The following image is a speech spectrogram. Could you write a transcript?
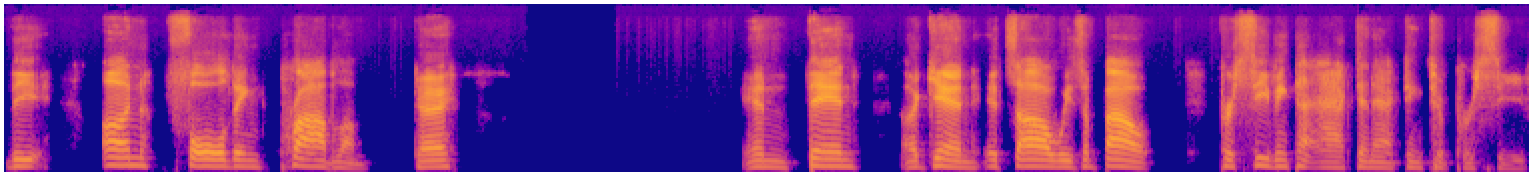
the unfolding problem. Okay. And then again, it's always about perceiving to act and acting to perceive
